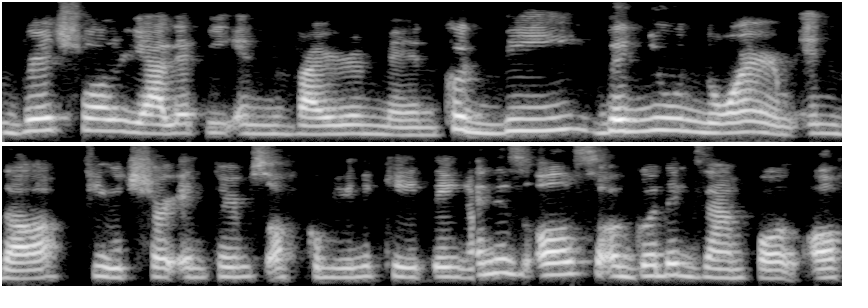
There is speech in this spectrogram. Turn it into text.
virtual reality environment could be the new norm in the future in terms of communicating and is also a good example of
